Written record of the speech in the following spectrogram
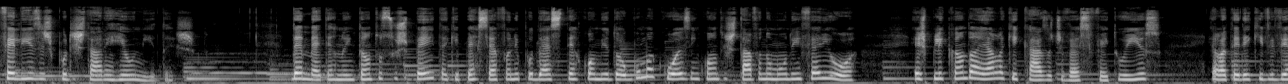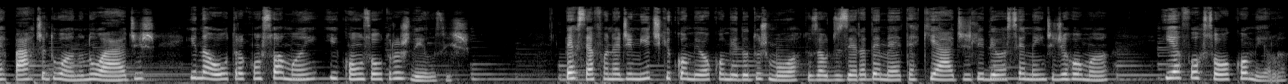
felizes por estarem reunidas. Deméter, no entanto, suspeita que Perséfone pudesse ter comido alguma coisa enquanto estava no mundo inferior, explicando a ela que, caso tivesse feito isso, ela teria que viver parte do ano no Hades e na outra com sua mãe e com os outros deuses. Perséfone admite que comeu a comida dos mortos ao dizer a Deméter que Hades lhe deu a semente de romã e a forçou a comê-la.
